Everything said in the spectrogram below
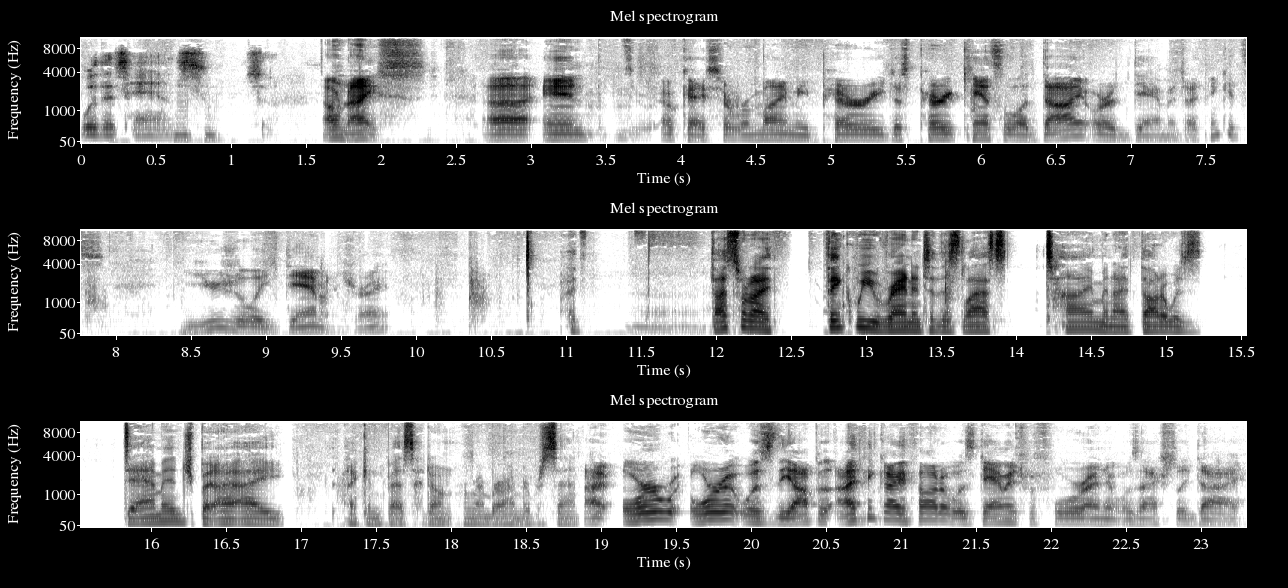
with his hands. Mm-hmm. So Oh, nice. Uh, and okay, so remind me, parry. Does parry cancel a die or a damage? I think it's usually damage, right? That's what I think we ran into this last time, and I thought it was damage, but I I, I confess I don't remember 100. percent or or it was the opposite. I think I thought it was damage before, and it was actually die.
